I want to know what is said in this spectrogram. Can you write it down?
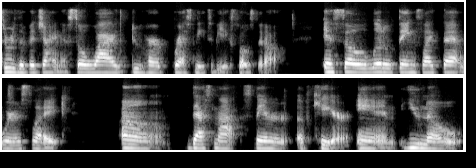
through the vagina. So why do her breasts need to be exposed at all? And so little things like that where it's like, um, that's not standard of care. And you know,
